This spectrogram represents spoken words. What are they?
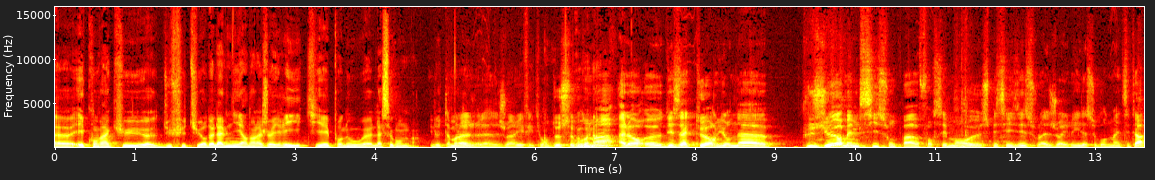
et convaincue du futur de l'avenir dans la joaillerie qui est pour nous la seconde main. Et notamment la, joaillerie effectivement de seconde main. Alors des acteurs il y en a plusieurs, même s'ils ne sont pas forcément euh, spécialisés sur la joaillerie, la seconde main, etc.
